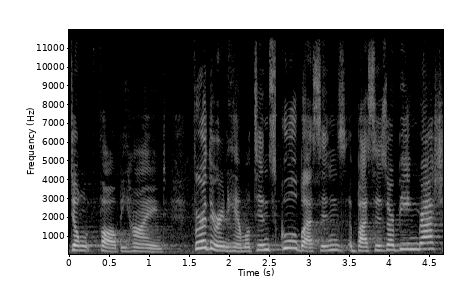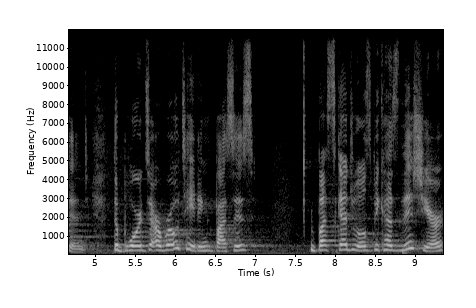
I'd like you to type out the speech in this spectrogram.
don't don't fall behind. Further in Hamilton, school buses, buses are being rationed. The boards are rotating buses bus schedules because this year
